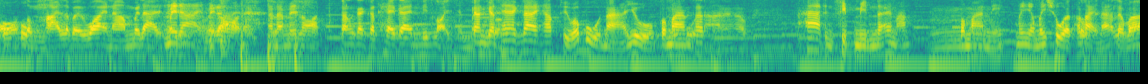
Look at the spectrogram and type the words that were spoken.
อ๋อควบคุสะมพายแล้วไปว่ายน้ำไม่ได้ใช่หไม่ได้ไม่รอดอันนั้นไม่รอด กันกันกระแทกได้นิดหน่อยใช่ไหมกันกระแทกได้ครับ ถือว่าบุหนาอยู่ประมาณสักโอ้โหนนะครับ5ถึง10มิลได้มั้งอืม ประมาณนี้ไม่ยังไม่ชัวร์เท่าไหร่นะ แต่ว่า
